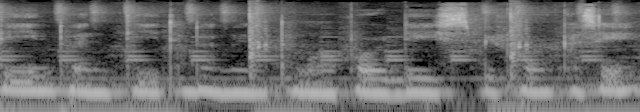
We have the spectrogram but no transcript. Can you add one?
19, 20, 21, mga 4 days before kasi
